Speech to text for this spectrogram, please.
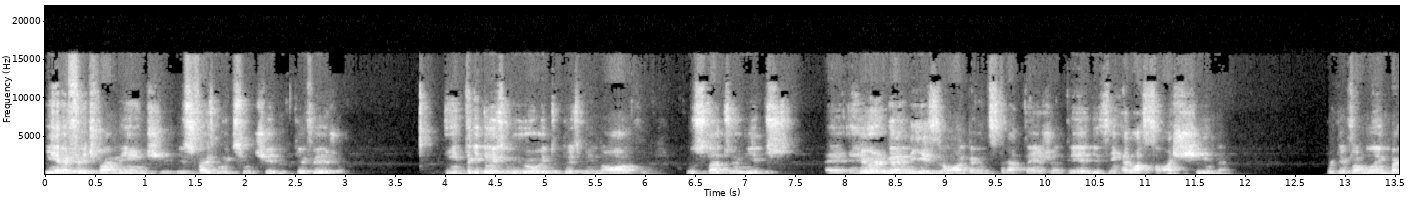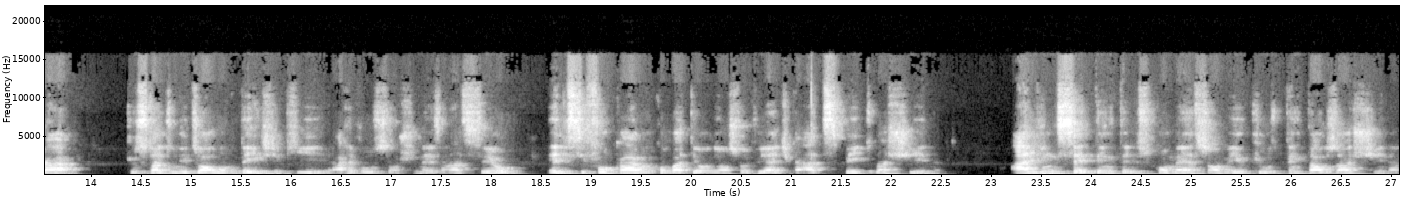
E efetivamente, isso faz muito sentido, porque vejam, entre 2008 e 2009, os Estados Unidos é, reorganizam a grande estratégia deles em relação à China. Porque vamos lembrar que os Estados Unidos, desde que a Revolução Chinesa nasceu, eles se focaram em combater a União Soviética a despeito da China. Ali em 70, eles começam a meio que tentar usar a China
